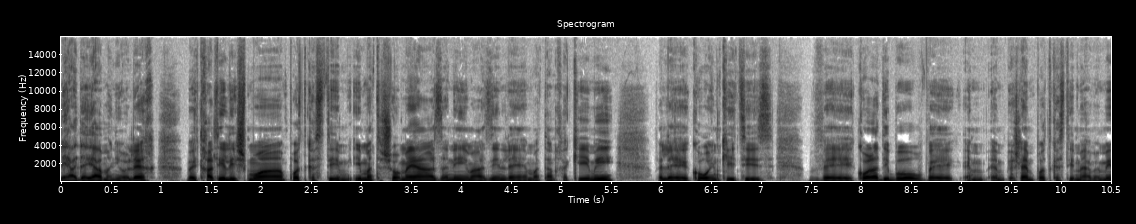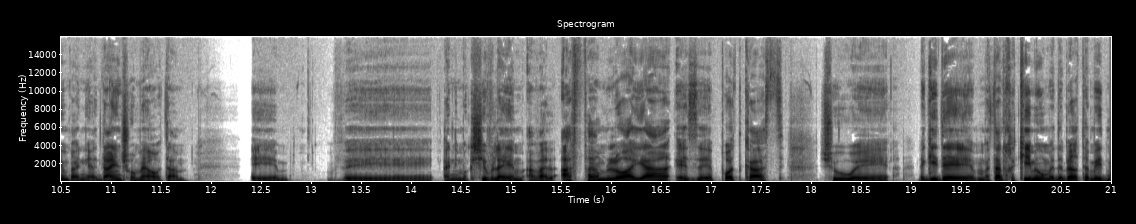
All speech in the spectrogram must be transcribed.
ליד הים אני הולך, והתחלתי לשמוע פודקאסטים. אם אתה שומע, אז אני מאזין למתן חכימי ולקורין קיציס, וכל הדיבור, ויש להם פודקאסטים מהממים, ואני עדיין שומע אותם. אה, ואני מקשיב להם, אבל אף פעם לא היה איזה פודקאסט שהוא, אה, נגיד אה, מתן חכימי, הוא מדבר תמיד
